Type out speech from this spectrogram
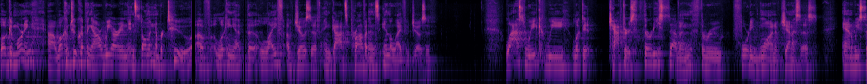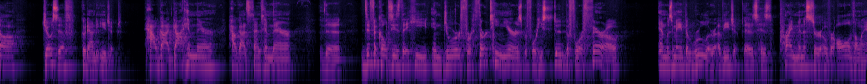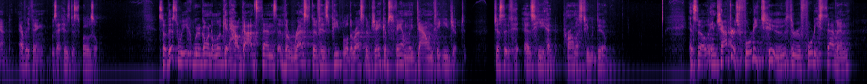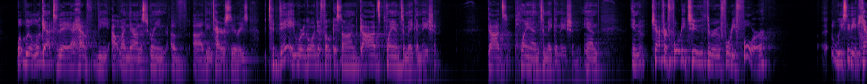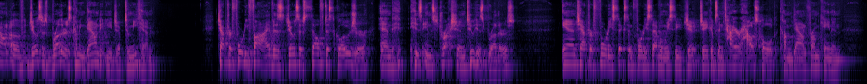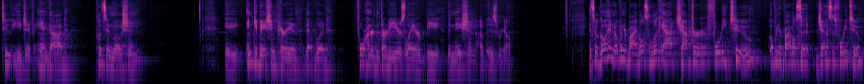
Well, good morning. Uh, welcome to Equipping Hour. We are in installment number two of looking at the life of Joseph and God's providence in the life of Joseph. Last week, we looked at chapters 37 through 41 of Genesis, and we saw Joseph go down to Egypt. How God got him there, how God sent him there, the difficulties that he endured for 13 years before he stood before Pharaoh and was made the ruler of Egypt as his prime minister over all of the land. Everything was at his disposal. So, this week, we're going to look at how God sends the rest of his people, the rest of Jacob's family, down to Egypt, just as he had promised he would do. And so, in chapters 42 through 47, what we'll look at today, I have the outline there on the screen of uh, the entire series. Today, we're going to focus on God's plan to make a nation. God's plan to make a nation. And in chapter 42 through 44, we see the account of Joseph's brothers coming down to Egypt to meet him. Chapter 45 is Joseph's self disclosure and his instruction to his brothers. And chapter 46 and 47, we see J- Jacob's entire household come down from Canaan to Egypt, and God puts in motion a incubation period that would 430 years later be the nation of Israel. And so go ahead and open your Bibles, look at chapter 42. Open your Bibles to Genesis 42.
